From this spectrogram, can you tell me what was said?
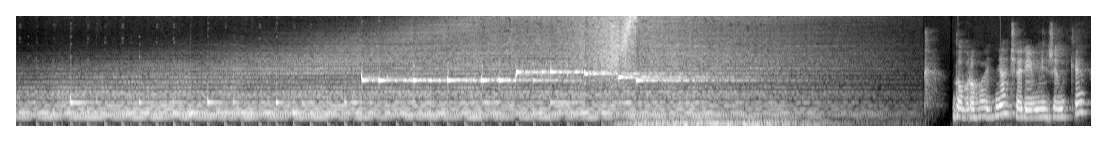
Доброго дня, чарівні жінки.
